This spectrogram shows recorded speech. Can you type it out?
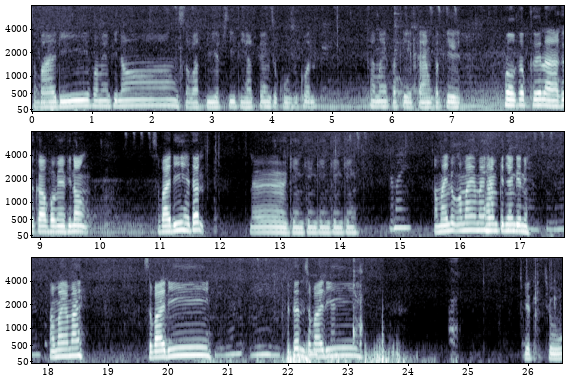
สบายดีพ่อแม่พี่น้อง สวัสดีเอฟซีที่ฮักแพงสุขุสุกคนทั้งในประเทศต่างประเทศพ่อกับเคยลาคือเก่าพ่อแม่พี่น้อง สบายดีไอ้ต้นเออเก่งเก่งเก่งเก่งเก่งทำไมเอาไหมลูกเอาไหมเอาไหมทำเป็นยังเดียวนี่เอาไหมเอาไหมสบายดีไอ้ต้นสบายดีเห็ดสูง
